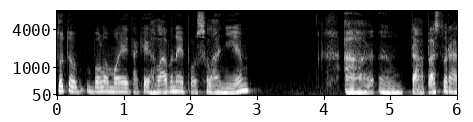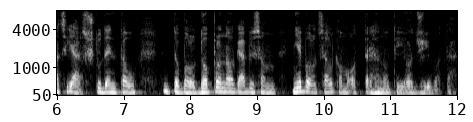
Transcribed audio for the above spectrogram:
toto bolo moje také hlavné poslanie. A e, tá pastorácia študentov to bol doplnok, aby som nebol celkom odtrhnutý od života.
